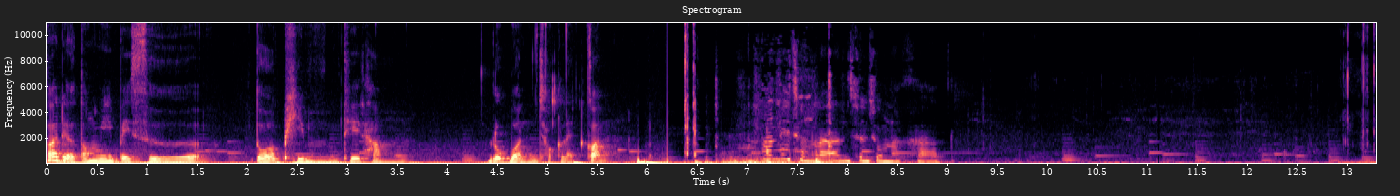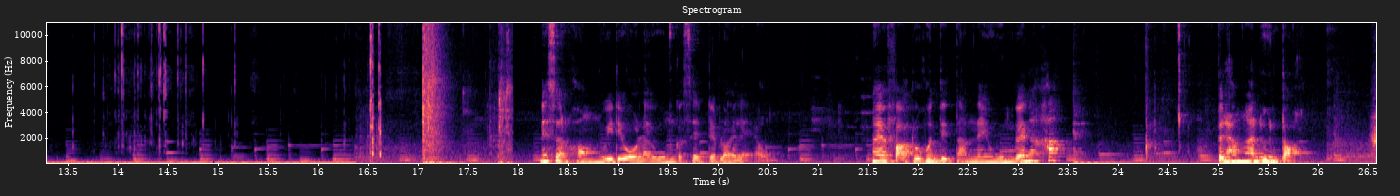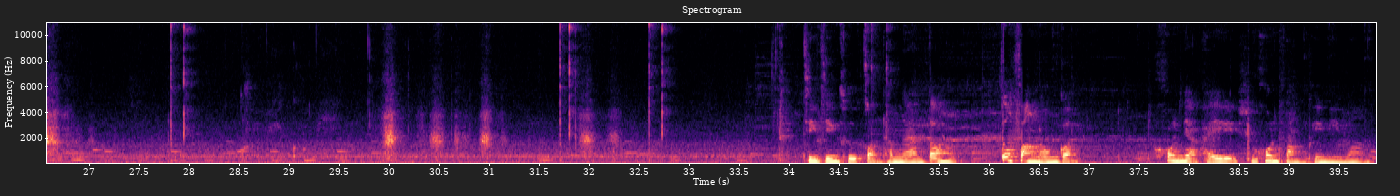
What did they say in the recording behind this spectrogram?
ก็เดี๋ยวต้องมีไปซื้อตัวพิมพ์ที่ทำลูกบอลช็อกโกแลตก่อนตอนนี้ถึงร้านเชิญชมนะคะในส่วนของวิดีโอไลน์วูมก็เสร็จเรียบร้อยแล้วให้ฝากทุกคนติดตามในวูมด้วยนะคะ ไปทำงานอื่นต่อ จริง ๆ คือก่อนทำงานต้องต้องฟังน้องก่อน ทุกคนอยากให้ทุกคนฟังเพลงนี้มาก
